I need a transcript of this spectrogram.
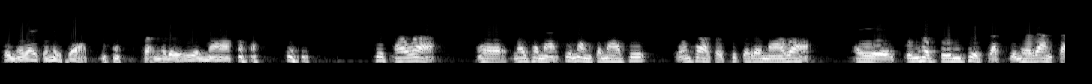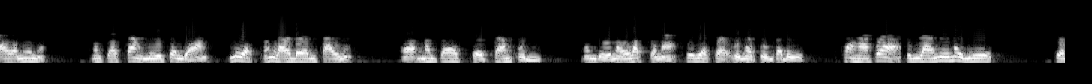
เป็นอะไรก็ไม่ทราบเพราะไม่ได้เรียนมา คิดเอาว่าในขณะที่นั่งสมาธิหลวงพ่อก็พิจารณาว่าอุณหภูมิที่ปรับอยู่ในร่างกายอันนี้เนี่ย มันจะต้องมีเช่นอย่างเลือดของเราเดินไปเนี่ยมันจะเกิดความอุ่น มันอยู่ในลักษณะที่เรียกว่าอุณหภูมิพอดี ถ้าหากว่าสิ่งเหล่านี้ไม่มีส่วน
